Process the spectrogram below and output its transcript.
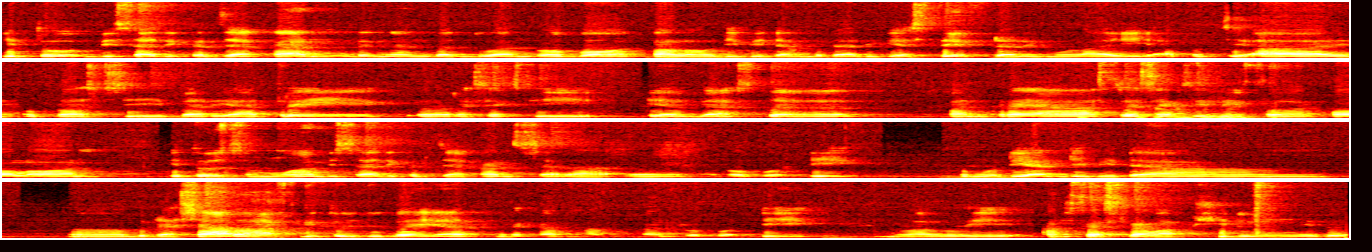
itu bisa dikerjakan dengan bantuan robot. Kalau di bidang bedah digestif dari mulai upper GI, operasi bariatrik, eh, reseksi ya gaster, pankreas, reseksi liver, kolon, itu semua bisa dikerjakan secara eh, robotik. Kemudian di bidang eh, bedah syaraf gitu juga ya mereka melakukan robotik melalui akses lewat hidung itu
